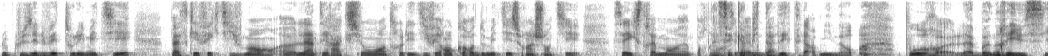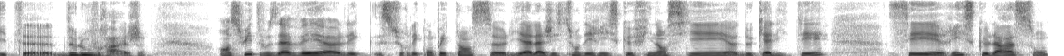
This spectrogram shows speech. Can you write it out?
le plus élevé de tous les métiers, parce qu'effectivement, euh, l'interaction entre les différents corps de métier sur un chantier, c'est extrêmement important. C'est capital. déterminant pour euh, la bonne réussite de l'ouvrage. Ensuite, vous avez les, sur les compétences liées à la gestion des risques financiers de qualité, ces risques-là sont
